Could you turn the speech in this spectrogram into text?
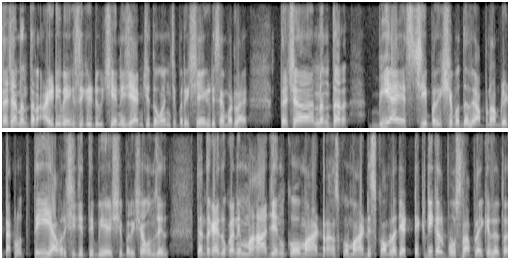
त्याच्यानंतर आय डी बी एक्झिक्युटिव्हची आणि जे एमची दोघांची परीक्षा एक डिसेंबरला आहे. त्याच्यानंतर बी आय एसची परीक्षेबद्दल आपण अपडेट टाकलो तर ती ह्यावर्षी जे ते बी आय एसची परीक्षा होऊन जाईल. त्यानंतर काही लोकांनी महाजेनको महाट्रान्सको महाडिस्कॉमला ज्या टेक्निकल पोस्टला अप्लाय केलं होतं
